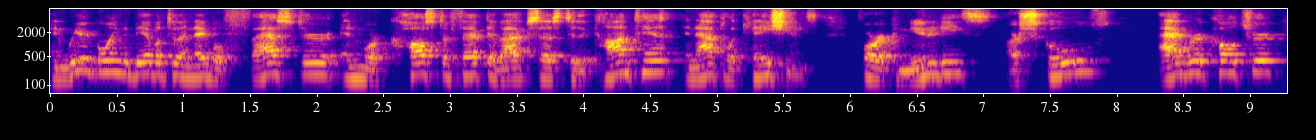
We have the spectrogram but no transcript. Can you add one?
And we are going to be able to enable faster and more cost effective access to the content and applications for our communities, our schools, agriculture,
